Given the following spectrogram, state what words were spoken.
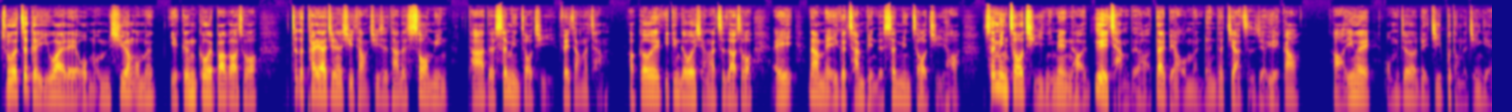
除了这个以外呢，我们我们希望我们也跟各位报告说，这个胎压监测系统其实它的寿命、它的生命周期非常的长啊。各位一定都会想要知道说，诶，那每一个产品的生命周期哈，生命周期里面哈越长的哈，代表我们人的价值就越高啊，因为我们就累积不同的经验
